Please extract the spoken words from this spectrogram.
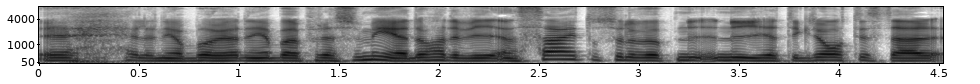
eh, eller när jag började, när jag började på Resumé, då hade vi en sajt och så lade vi upp ny nyheter gratis där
